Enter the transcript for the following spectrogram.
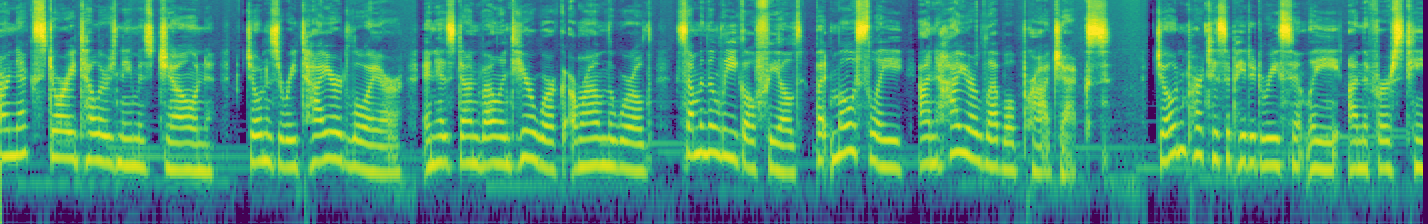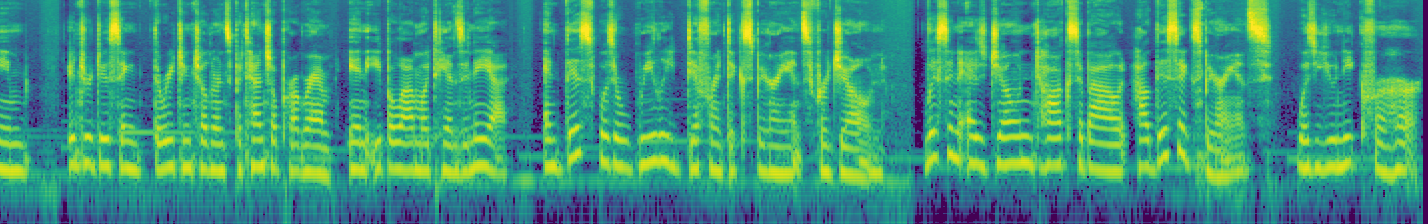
Our next storyteller's name is Joan. Joan is a retired lawyer and has done volunteer work around the world, some in the legal field, but mostly on higher level projects. Joan participated recently on the first team introducing the Reaching Children's Potential program in Ipalamwa, Tanzania, and this was a really different experience for Joan. Listen as Joan talks about how this experience was unique for her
